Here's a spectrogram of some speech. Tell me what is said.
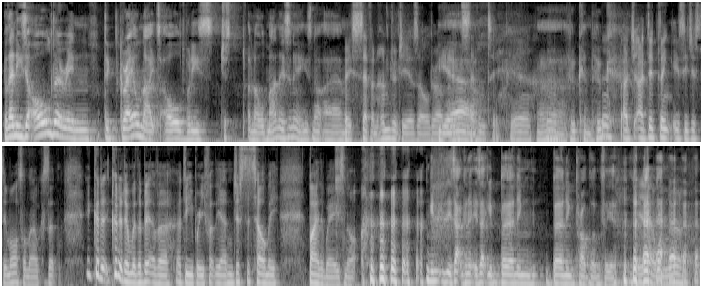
But then he's older in the Grail Knight's old, but he's just an old man, isn't he? He's not. Um, he's seven hundred years old rather Yeah. than seventy. Yeah. ah, who can who? Yeah. I, I did think is he just immortal now because it, it could have, could have done with a bit of a, a debrief at the end just to tell me by the way he's not Is that gonna? Is that your burning burning problem for you? yeah I want to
